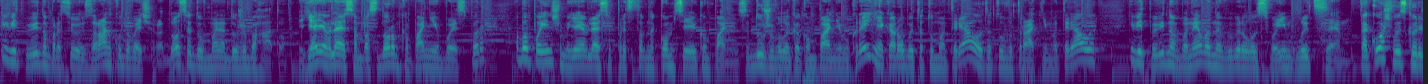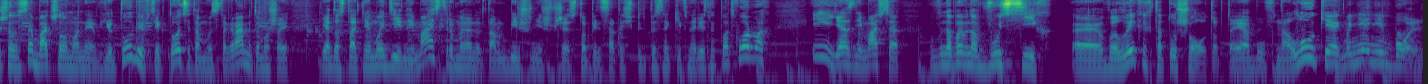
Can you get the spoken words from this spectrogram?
і відповідно працюю зранку до вечора. Досвіду в мене дуже багато. Я являюся амбасадором компанії Vesper, або по-іншому я являюся представником цієї компанії. Це дуже велика компанія в Україні, яка робить тату матеріали, тату витратні матеріали, і відповідно в мене вони вибрали своїм лицем. Також ви, скоріше за все, бачили мене в Ютубі, в Тіктоці, там в інстаграмі, тому що я достатньо медійний майстер. в мене там більше ніж вже 150 тисяч підписників на різних платформах. І я знімався в напевно в усіх. Е, Великих тату-шоу. Тобто я був на лукі, Мне не больно.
